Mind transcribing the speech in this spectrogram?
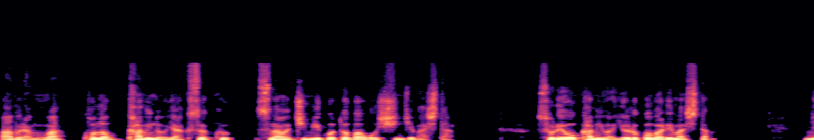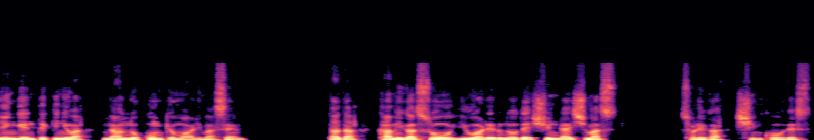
アブラムはこの神の約束、すなわち御言葉を信じました。それを神は喜ばれました。人間的には何の根拠もありません。ただ、神がそう言われるので信頼します。それが信仰です。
